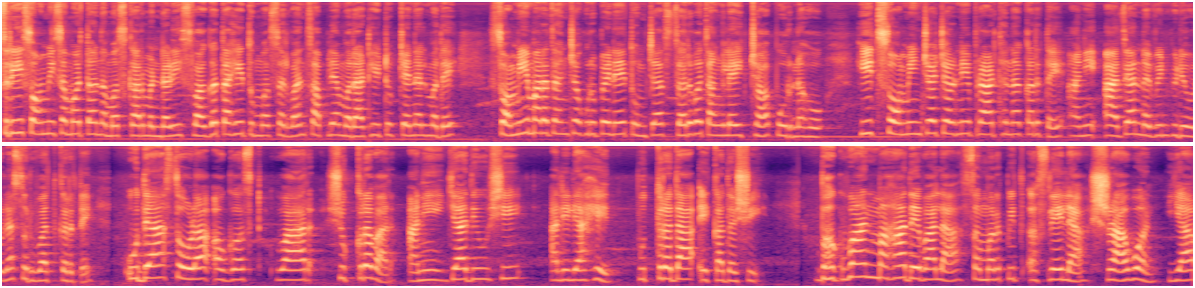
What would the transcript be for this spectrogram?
श्री स्वामी समर्थ नमस्कार मंडळी स्वागत आहे तुम्हा सर्वांचं आपल्या मराठी यूट्यूब चॅनलमध्ये. स्वामी महाराजांच्या कृपेने तुमच्या सर्व चांगल्या इच्छा पूर्ण हो. हीच स्वामींच्या चरणी प्रार्थना करते आणि आज या नवीन व्हिडिओला सुरुवात करते. उद्या सोळा ऑगस्ट वार शुक्रवार आणि या दिवशी आलेले आहेत पुत्रदा एकादशी. भगवान महादेवाला समर्पित असलेल्या श्रावण या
